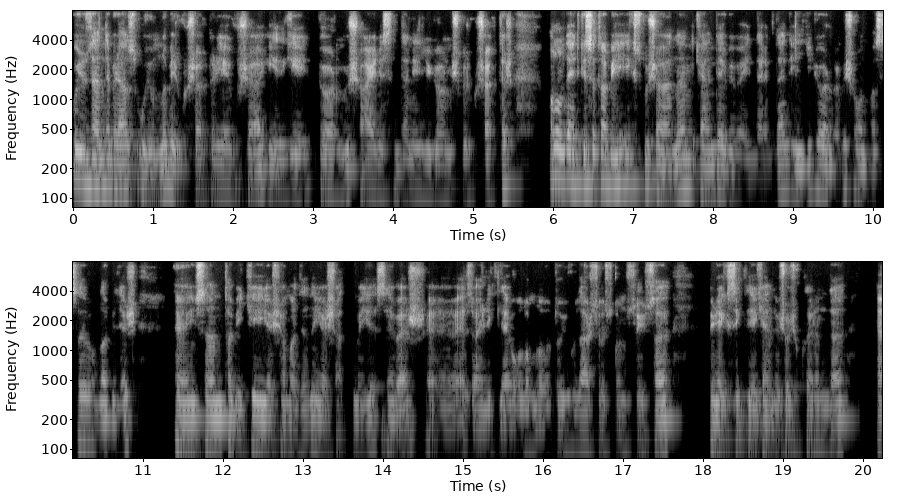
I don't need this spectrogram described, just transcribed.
Bu yüzden de biraz uyumlu bir kuşaktır Y kuşağı. ilgi görmüş, ailesinden ilgi görmüş bir kuşaktır. Onun da etkisi tabii X kuşağının kendi ebeveynlerinden ilgi görmemiş olması olabilir. Ee, insan tabii ki yaşamadığını yaşatmayı sever. Ee, özellikle olumlu duygular söz konusuysa bir eksikliği kendi çocuklarında e,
